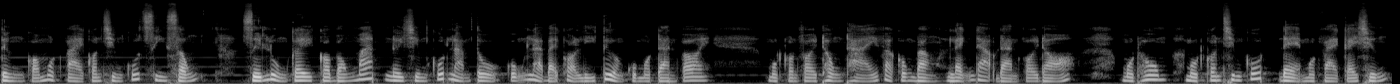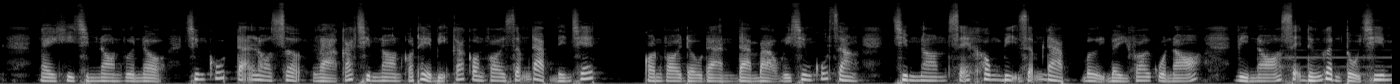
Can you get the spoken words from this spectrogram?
từng có một vài con chim cút sinh sống. Dưới lùm cây có bóng mát nơi chim cút làm tổ cũng là bãi cỏ lý tưởng của một đàn voi. Một con voi thông thái và công bằng lãnh đạo đàn voi đó. Một hôm, một con chim cút đẻ một vài cái trứng. Ngay khi chim non vừa nở, chim cút đã lo sợ là các chim non có thể bị các con voi dẫm đạp đến chết. Con voi đầu đàn đảm bảo với chim cút rằng chim non sẽ không bị dẫm đạp bởi bầy voi của nó, vì nó sẽ đứng gần tổ chim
